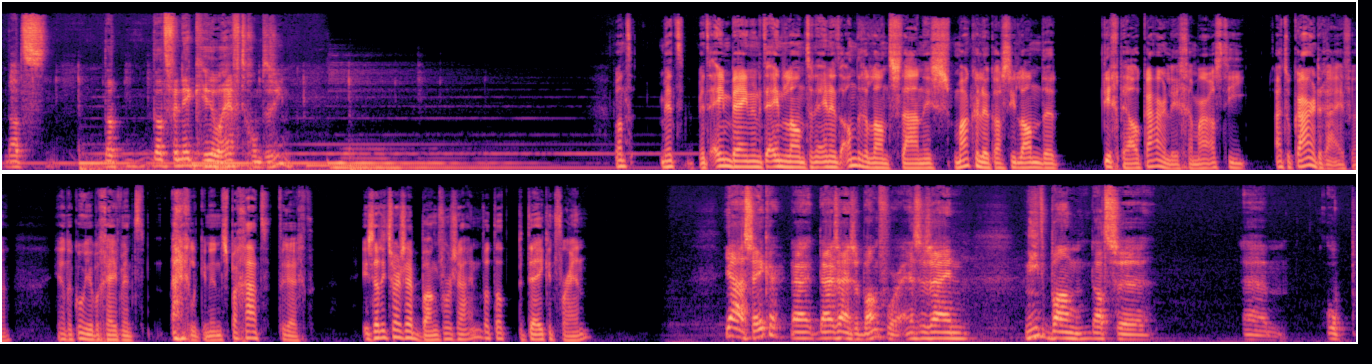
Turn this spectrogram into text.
Dat, dat, dat vind ik heel heftig om te zien. Want met, met één been in het ene land en één in het andere land staan is makkelijk als die landen dicht bij elkaar liggen. Maar als die uit elkaar drijven, ja, dan kom je op een gegeven moment eigenlijk in een spagaat terecht. Is dat iets waar zij bang voor zijn? Wat dat betekent voor hen? Ja, zeker. Daar, daar zijn ze bang voor. En ze zijn niet bang dat ze ehm, op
